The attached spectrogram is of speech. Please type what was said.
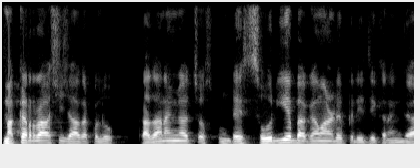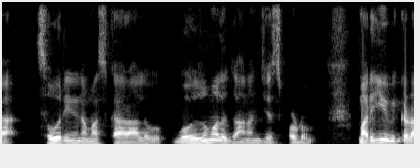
మకర రాశి జాతకులు ప్రధానంగా చూసుకుంటే సూర్య భగవానుడి ప్రీతికరంగా సూర్యుని నమస్కారాలు గోధుమలు దానం చేసుకోవడం మరియు ఇక్కడ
